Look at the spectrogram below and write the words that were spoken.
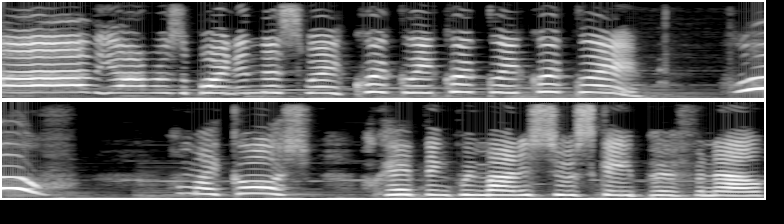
Ah, the arrows are pointing this way. Quickly, quickly, quickly. Whew. Oh my gosh. Okay, I think we managed to escape her for now.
